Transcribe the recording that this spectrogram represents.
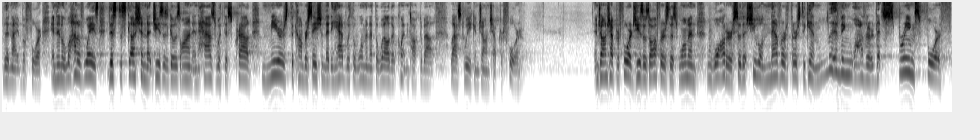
the night before. And in a lot of ways, this discussion that Jesus goes on and has with this crowd mirrors the conversation that he had with the woman at the well that Quentin talked about last week in John chapter 4. In John chapter 4, Jesus offers this woman water so that she will never thirst again, living water that springs forth.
